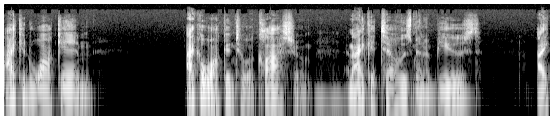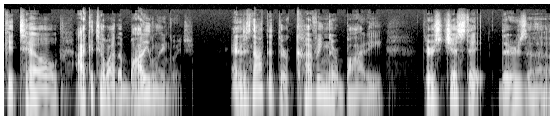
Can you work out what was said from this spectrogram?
I could walk in, I could walk into a classroom, Mhm. and I could tell who's been abused. I could tell, I could tell by the body language, and it's not that they're covering their body. There's just a there's a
